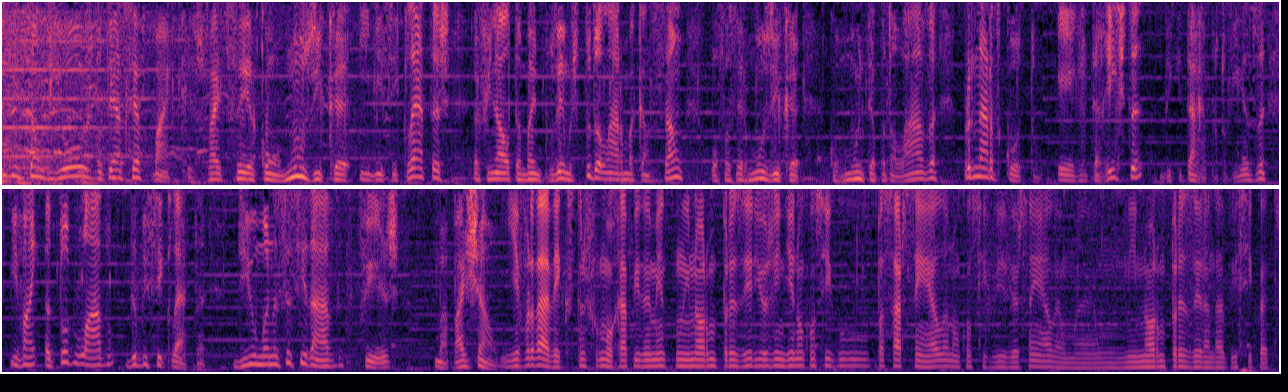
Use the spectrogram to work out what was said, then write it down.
edição de hoje do TSF Bikes vai ser com música e bicicletas, afinal também podemos pedalar uma canção ou fazer música com muita pedalada. Bernardo Couto é guitarrista de guitarra portuguesa e vai a todo lado de bicicleta. De uma necessidade fez uma paixão. E a verdade é que se transformou rapidamente num enorme prazer e hoje em dia não consigo passar sem ela, não consigo viver sem ela. É uma, um enorme prazer andar de bicicleta,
